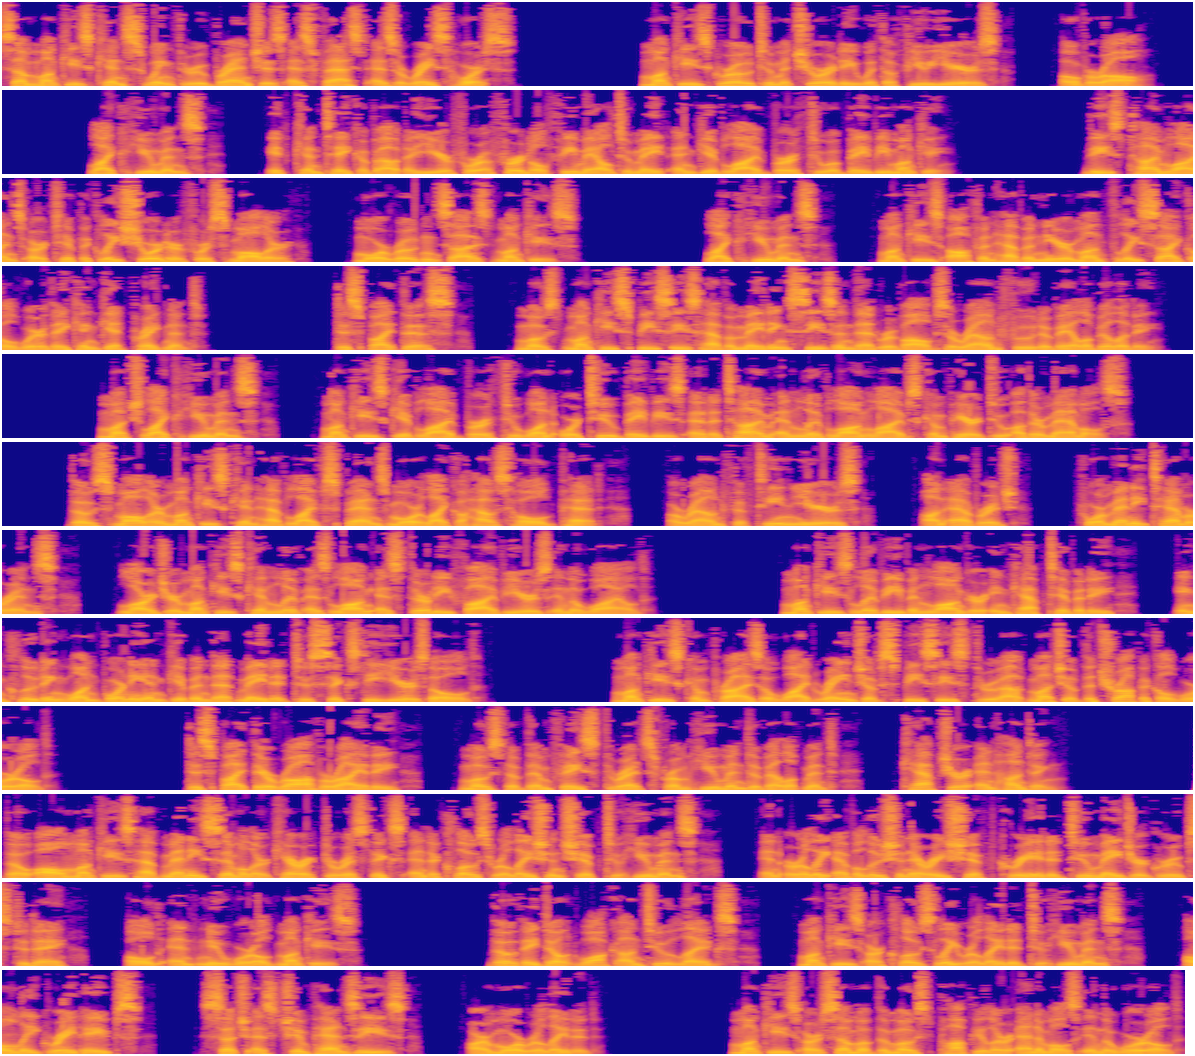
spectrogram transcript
Some monkeys can swing through branches as fast as a racehorse. Monkeys grow to maturity with a few years, overall. Like humans, it can take about a year for a fertile female to mate and give live birth to a baby monkey. These timelines are typically shorter for smaller, more rodent-sized monkeys. Like humans, monkeys often have a near monthly cycle where they can get pregnant. Despite this, most monkey species have a mating season that revolves around food availability. Much like humans, monkeys give live birth to one or two babies at a time and live long lives compared to other mammals. Though smaller monkeys can have lifespans more like a household pet, around 15 years, on average, for many tamarins, larger monkeys can live as long as 35 years in the wild. Monkeys live even longer in captivity, including one Bornean gibbon that made it to 60 years old. Monkeys comprise a wide range of species throughout much of the tropical world. Despite their raw variety, most of them face threats from human development, capture and hunting. Though all monkeys have many similar characteristics and a close relationship to humans, an early evolutionary shift created two major groups today, Old and New World monkeys. Though they don't walk on two legs, monkeys are closely related to humans, only great apes, such as chimpanzees, are more related. Monkeys are some of the most popular animals in the world.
